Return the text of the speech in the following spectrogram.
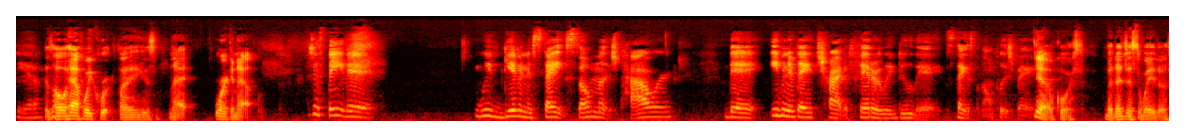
Yeah. This whole halfway crook thing is not working out. I just think that we've given the states so much power that even if they try to federally do that, states are gonna push back. Yeah, of course, but that's just the way the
